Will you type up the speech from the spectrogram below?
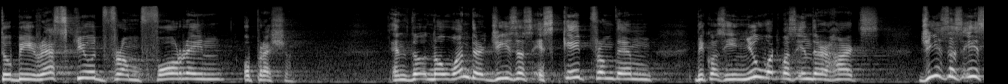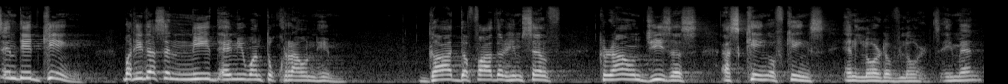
to be rescued from foreign oppression. And no wonder Jesus escaped from them because he knew what was in their hearts Jesus is indeed king, but he doesn't need anyone to crown him. God the Father himself crowned Jesus as King of kings and Lord of lords. Amen.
